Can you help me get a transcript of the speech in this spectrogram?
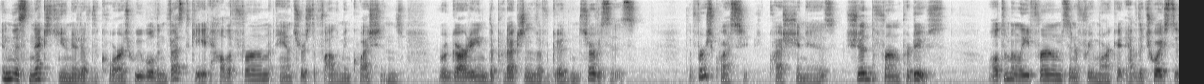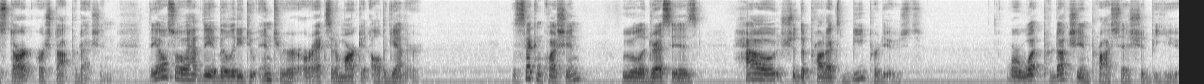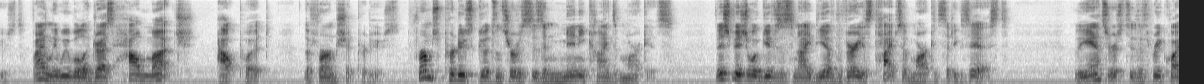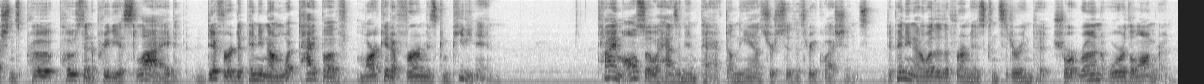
In this next unit of the course, we will investigate how the firm answers the following questions regarding the production of goods and services. The first question, is, should the firm produce? Ultimately, firms in a free market have the choice to start or stop production. They also have the ability to enter or exit a market altogether. The second question we will address is, how should the products be produced? Or what production process should be used. Finally, we will address how much output the firm should produce. Firms produce goods and services in many kinds of markets. This visual gives us an idea of the various types of markets that exist. The answers to the three questions posed in a previous slide differ depending on what type of market a firm is competing in. Time also has an impact on the answers to the three questions, depending on whether the firm is considering the short run or the long run.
